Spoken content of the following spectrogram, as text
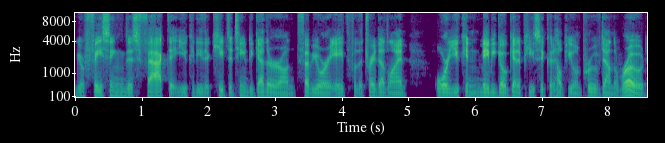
you're facing this fact that you could either keep the team together on February 8th for the trade deadline or you can maybe go get a piece that could help you improve down the road.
